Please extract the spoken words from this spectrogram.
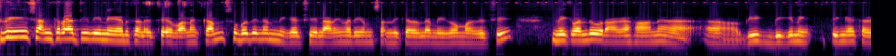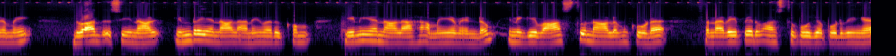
ஸ்ரீ சங்கரா டிவி நேயர்களுக்கு வணக்கம். சுபதினம் நிகழ்ச்சியில் அனைவரையும் சந்திக்கிறதுல மிகவும் மகிழ்ச்சி. இன்னைக்கு வந்து ஒரு அழகான வீக் பிகினிங் திங்கட்கிழமை துவாதசி நாள். இன்றைய நாள் அனைவருக்கும் இனிய நாளாக அமைய வேண்டும். இன்னைக்கு வாஸ்து நாளும் கூட ஸோ நிறைய பேர் வாஸ்து பூஜை போடுவீங்க.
